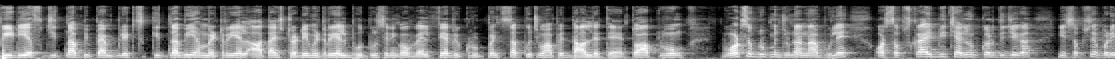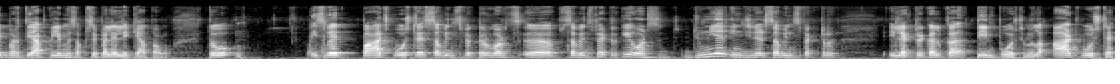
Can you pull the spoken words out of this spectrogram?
पीडीएफ जितना भी पैम्पलेट्स कितना भी हम मटेरियल आता है स्टडी मटेरियल भूतपूर्व सैनिकों वेलफेयर रिक्रूटमेंट सब कुछ वहाँ पे डाल देते हैं। तो आप लोग व्हाट्सएप ग्रुप में जुड़ना ना भूलें और सब्सक्राइब भी चैनल कर दीजिएगा। ये सबसे बड़ी भर्ती आपके लिए मैं सबसे पहले लेके आता हूँ। तो इसमें पाँच पोस्ट है, सब इंस्पेक्टर वर्क सब इंस्पेक्टर की और junior engineer sub inspector electrical का तीन पोस्ट मतलब आठ पोस्ट है।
